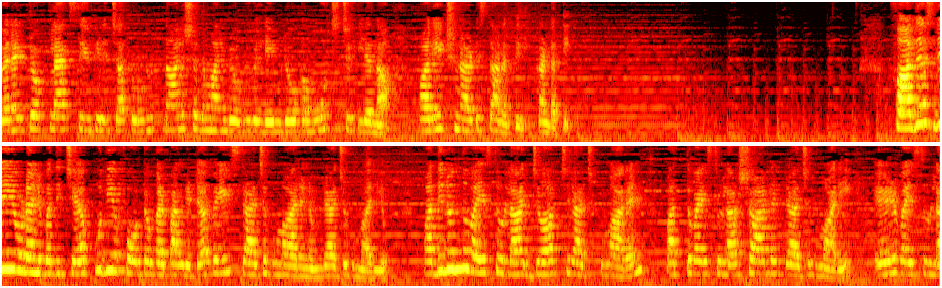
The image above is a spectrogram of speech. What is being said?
വെനറ്റോക്ലാക്സ് സ്വീകരിച്ച തൊണ്ണൂറ്റിനാല് ശതമാനം രോഗികളുടെയും രോഗം മൂർച്ഛിച്ചിട്ടില്ലെന്ന് പരീക്ഷണാടിസ്ഥാനത്തിൽ കണ്ടെത്തി. ഫാദേഴ്സ് ഡേയോടനുബന്ധിച്ച് പുതിയ ഫോട്ടോകൾ പങ്കിട്ട് വെയിൽസ് രാജകുമാരനും രാജകുമാരിയും. പതിനൊന്ന് വയസ്സുള്ള ജോർജ് രാജകുമാരൻ പത്ത് വയസ്സുള്ള ഷാർലറ്റ് രാജകുമാരി ഏഴ് വയസ്സുള്ള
